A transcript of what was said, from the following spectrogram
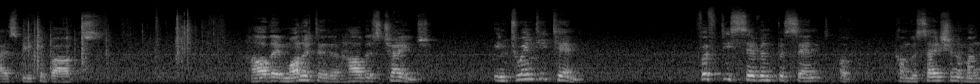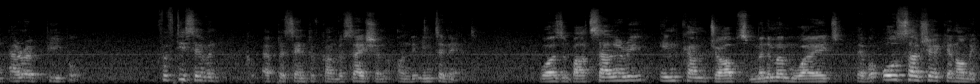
I speak about how they monitored and how this changed. In 2010, 57% of conversation among Arab people, 57% of conversation on the internet was about salary, income, jobs, minimum wage. They were all socio-economic,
